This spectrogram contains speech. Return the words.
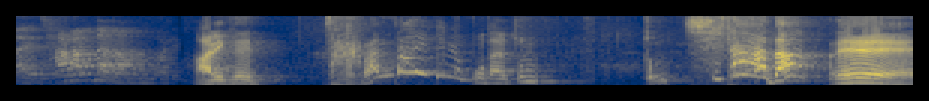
아니, 잘한다라는 말이에요. 아니 그 잘한다 얘기는 보다는 좀, 좀 치사하다? 예.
